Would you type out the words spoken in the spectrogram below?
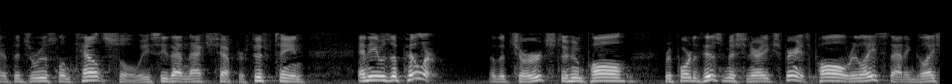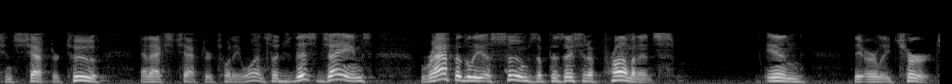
at the Jerusalem Council. We see that in Acts chapter 15. And he was a pillar of the church to whom Paul reported his missionary experience. Paul relates that in Galatians chapter 2 and Acts chapter 21. So this James rapidly assumes a position of prominence in the early church.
